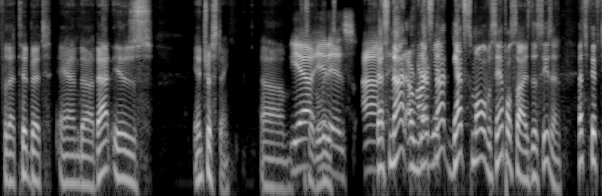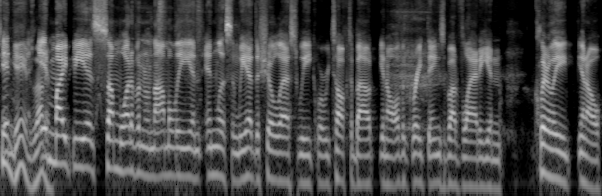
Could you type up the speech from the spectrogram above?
for that tidbit, and uh, that is interesting. Um, Yeah, it is. Uh, That's not a, that's it- not that small of a sample size this season. That's 15 games without it him. might be as somewhat of an anomaly. And and listen, we had the show last week where we talked about you know all the great things about Vladdy, and clearly you know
